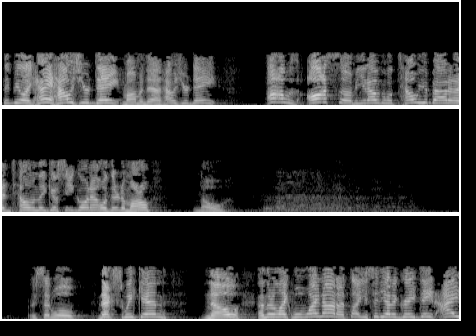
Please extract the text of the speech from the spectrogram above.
they'd be like, "Hey, how's your date, mom and dad? How's your date?" "Oh, it was awesome." You know, they'll tell me about it. I'd tell them they go see you going out with her tomorrow. No. They said, "Well, next weekend." No. And they're like, well, why not? I thought you said you had a great date. I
